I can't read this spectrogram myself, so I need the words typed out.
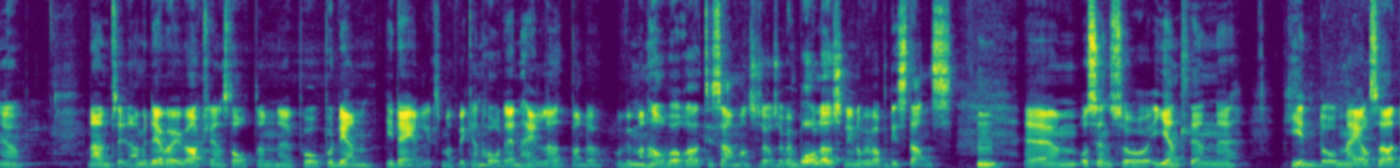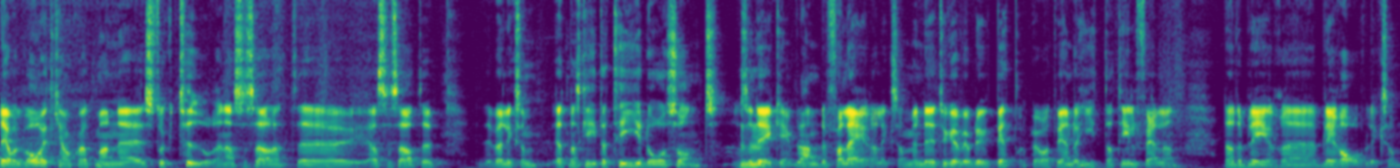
Ja. Nej, precis. Nej, men det var ju verkligen starten eh, på, på den idén. Liksom, att vi kan ha den helt löpande. Och man hör våra tillsammans och så. Så det var en bra lösning när vi var på distans. Ehm, och sen så egentligen eh, hinder mer så här, Det har väl varit kanske att man eh, strukturen, alltså så att, eh, alltså så att det, det var liksom, att man ska hitta tider och sånt. Alltså det kan ju ibland fallera liksom. Men det tycker jag vi har blivit bättre på. Att vi ändå hittar tillfällen där det blir, eh, blir av liksom.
